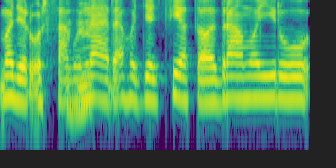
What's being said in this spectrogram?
Magyarországon uh-huh. erre, hogy egy fiatal drámaíró,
